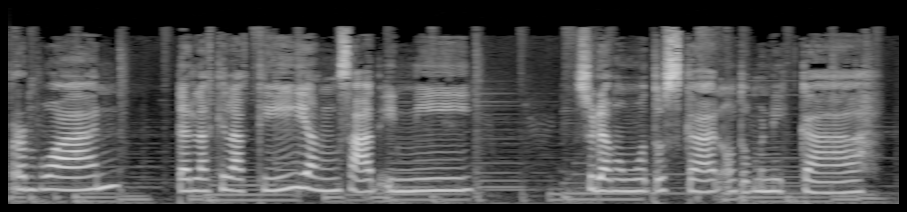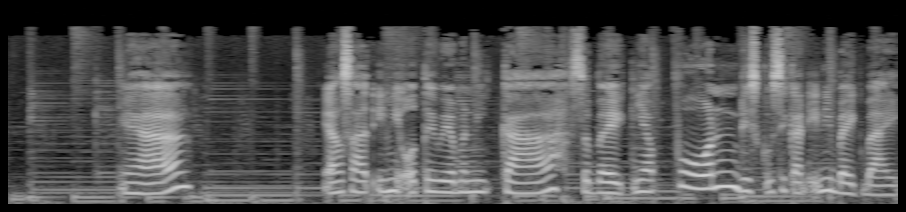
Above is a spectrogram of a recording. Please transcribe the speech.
perempuan dan laki-laki yang saat ini sudah memutuskan untuk menikah, ya, yang saat ini OTW menikah, sebaiknya pun diskusikan ini baik-baik.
